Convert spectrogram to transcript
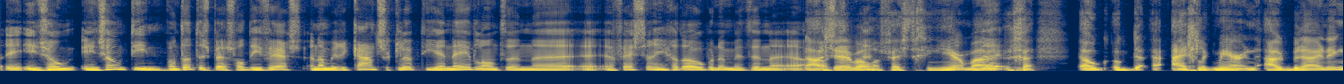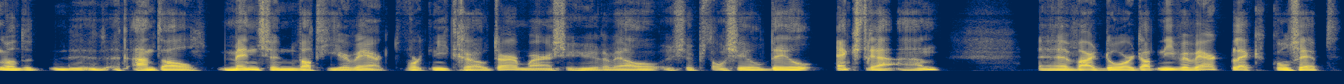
in zo'n, in zo'n team? Want dat is best wel divers. Een Amerikaanse club die in Nederland een, eh, een vestiging gaat openen. Met een, eh, Nou, als- ze hebben al een vestiging hier, maar Nee. ook, ook de- eigenlijk meer een uitbreiding. Want het, het aantal mensen wat hier werkt wordt niet groter, maar ze huren wel een substantieel deel extra aan. eh, waardoor dat nieuwe werkplekconcept,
